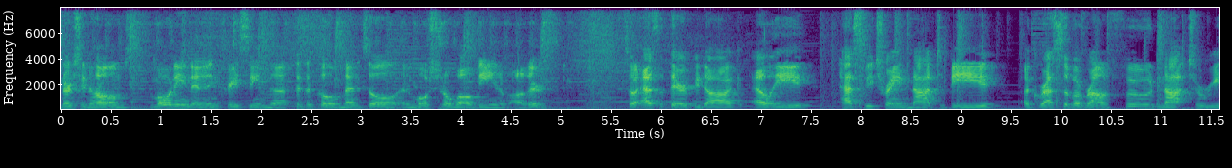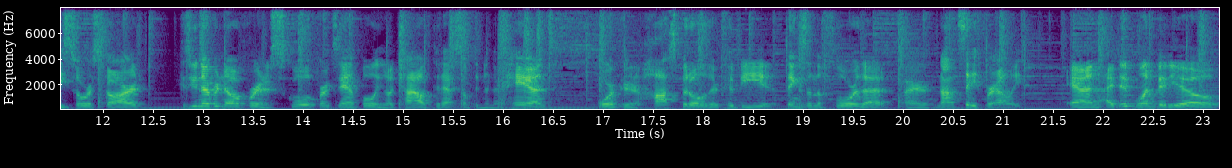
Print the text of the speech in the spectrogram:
nursing homes, promoting and increasing the physical, mental, and emotional well-being of others. So as a therapy dog, Ellie has to be trained not to be aggressive around food, not to resource guard, because you never know if we're in a school, for example, you know, a child could have something in their hand, or if you're in a hospital, there could be things on the floor that are not safe for Ellie. And I did one video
